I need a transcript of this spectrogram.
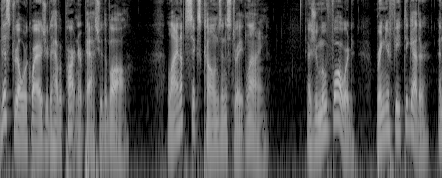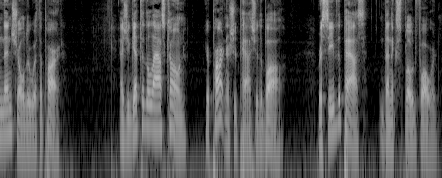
This drill requires you to have a partner pass you the ball. Line up six cones in a straight line. As you move forward, bring your feet together and then shoulder width apart. As you get to the last cone, your partner should pass you the ball. Receive the pass, then explode forward.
